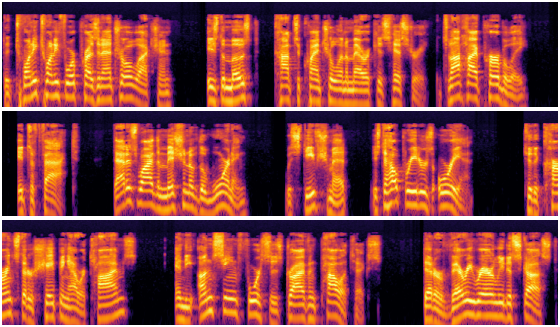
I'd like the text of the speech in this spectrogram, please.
the 2024 presidential election is the most consequential in America's history. It's not hyperbole, it's a fact. That is why the mission of The Warning with Steve Schmidt is to help readers orient to the currents that are shaping our times and the unseen forces driving politics that are very rarely discussed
